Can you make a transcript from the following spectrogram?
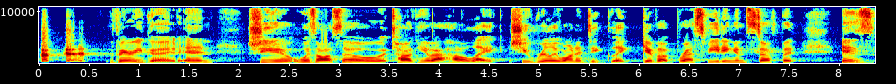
that's good. very good and she was also talking about how like she really wanted to like give up breastfeeding and stuff but is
